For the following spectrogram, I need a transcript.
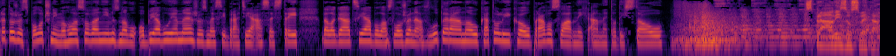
pretože spoločným ohlasovaním znovu objavujeme, že sme si bratia a sestry. Delegácia bola zložená z luteránov, katolíkov, pravoslávnych a metodistov. Správy zo sveta.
